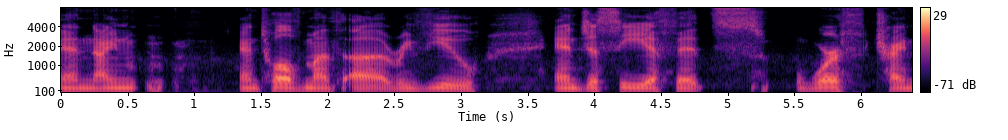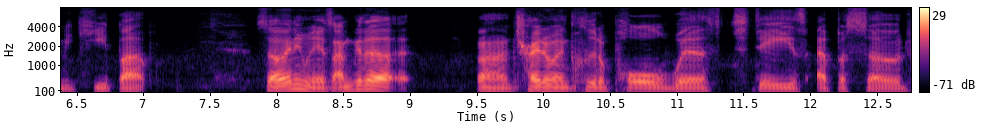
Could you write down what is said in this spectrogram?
and 9 and 12 month uh review and just see if it's worth trying to keep up. So anyways, I'm going to uh, try to include a poll with today's episode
